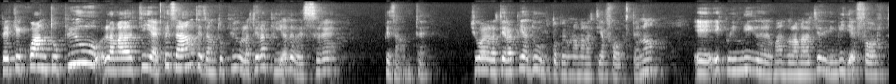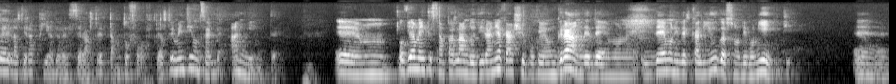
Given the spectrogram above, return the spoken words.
perché quanto più la malattia è pesante, tanto più la terapia deve essere pesante ci vuole la terapia d'urto per una malattia forte, no? E, e quindi eh, quando la malattia dell'invidia è forte, la terapia deve essere altrettanto forte, altrimenti non serve a niente. Ehm, ovviamente stiamo parlando di Ranyakashipu che è un grande demone, i demoni del Kali Yuga sono demonietti. Eh,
